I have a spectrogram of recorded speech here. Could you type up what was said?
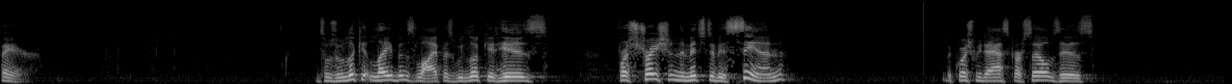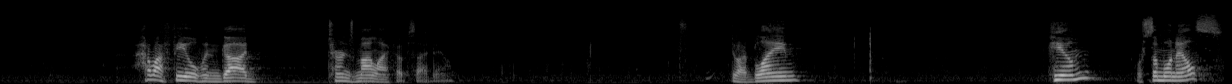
fair. And so, as we look at Laban's life, as we look at his frustration in the midst of his sin, the question we need to ask ourselves is how do I feel when God turns my life upside down? Do I blame him or someone else?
